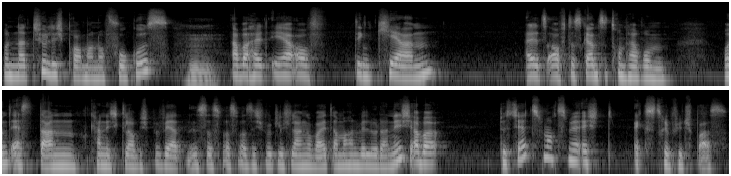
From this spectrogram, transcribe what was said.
und natürlich braucht man noch Fokus, hm. aber halt eher auf den Kern als auf das Ganze drumherum. Und erst dann kann ich, glaube ich, bewerten, ist das was, was ich wirklich lange weitermachen will oder nicht. Aber bis jetzt macht es mir echt extrem viel Spaß.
